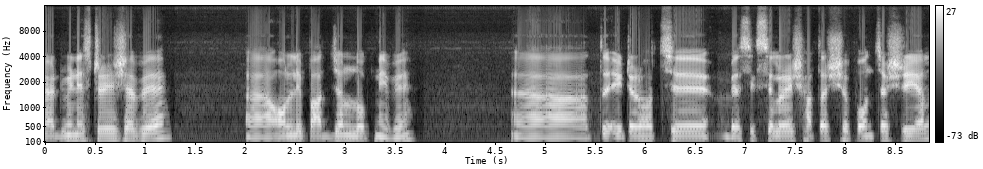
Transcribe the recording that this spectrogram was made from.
অ্যাডমিনিস্ট্রেটর হিসাবে অনলি পাঁচজন লোক নিবে। তো এটার হচ্ছে বেসিক স্যালারি সাতাশশো পঞ্চাশ রিয়াল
